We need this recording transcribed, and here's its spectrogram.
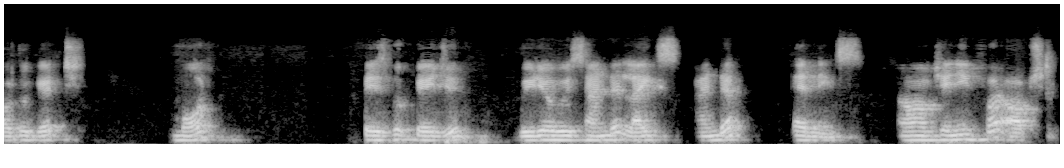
How to get more Facebook page, video views and uh, likes and uh, earnings. Now I'm changing for option.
